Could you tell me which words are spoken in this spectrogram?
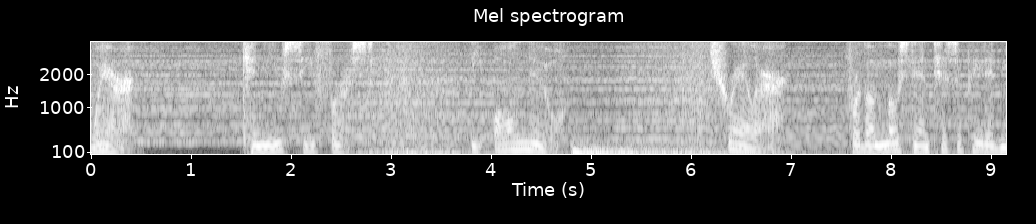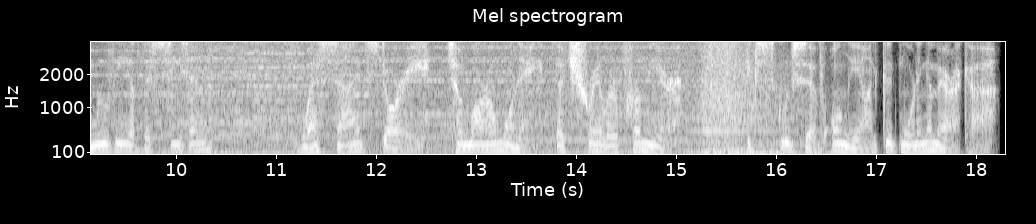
Where can you see first the all new trailer for the most anticipated movie of the season? West Side Story. Tomorrow morning, the trailer premiere. Exclusive only on Good Morning America.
